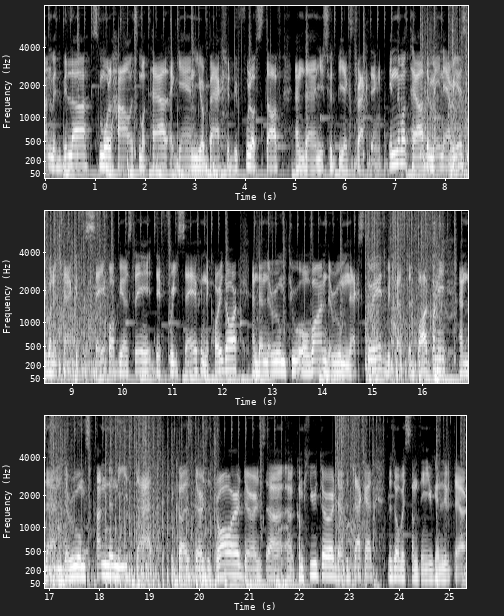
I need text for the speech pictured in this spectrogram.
done with villa small house motel again your bag should be full of stuff and then you should be extracting. In the motel the main areas you want to check is the safe obviously the free safe in the corridor and then the room 201 the room next to it which has the balcony and then the rooms underneath that because there's a drawer, there's a, a, computer, there's a jacket, there's always something you can loot there.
